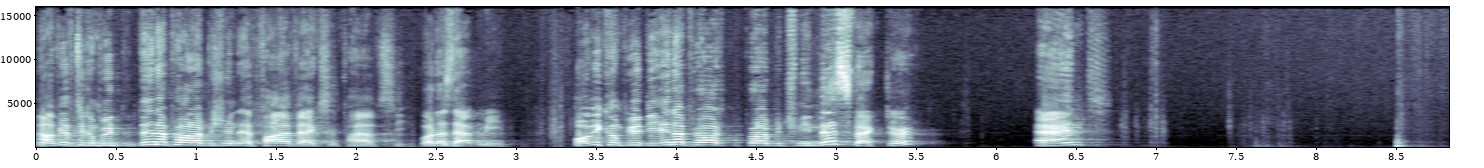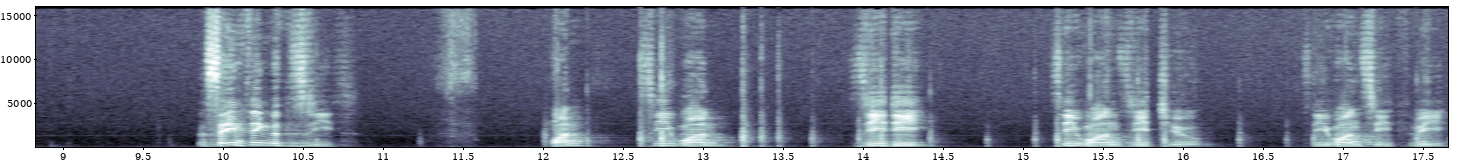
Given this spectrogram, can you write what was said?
Now we have to compute the inner product between phi of x and phi of z. What does that mean? Well, we compute the inner product between this vector and the same thing with z's. 1, c1, zd, c1, z2, c1, c3,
